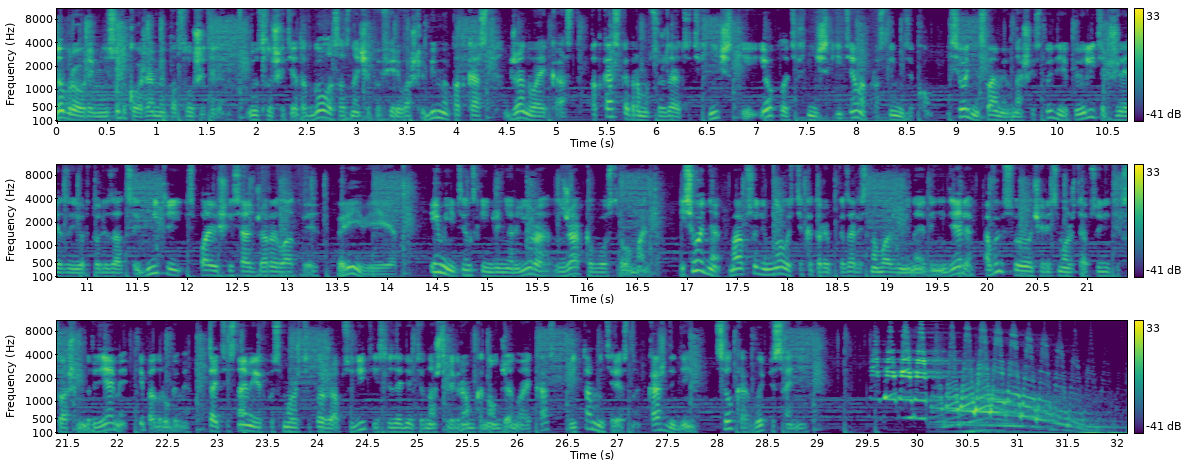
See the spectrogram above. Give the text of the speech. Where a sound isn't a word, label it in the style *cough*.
Доброго времени суток, уважаемые подслушатели. Вы слышите этот голос, а значит в эфире ваш любимый подкаст Gen Y Cast. Подкаст, в котором обсуждаются технические и околотехнические темы простым языком. И сегодня с вами в нашей студии повелитель железа и виртуализации Дмитрий, исправившийся от жары Латвии. Привет. И медицинский инженер Юра с жаркого острова Мальта. И сегодня мы обсудим новости, которые показались нам важными на этой неделе, а вы, в свою очередь, сможете обсудить их с вашими друзьями и подругами. Кстати, с нами их вы сможете тоже обсудить, если зайдете в наш телеграм-канал Gen Y Cast, ведь там интересно каждый день. Ссылка в описании.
